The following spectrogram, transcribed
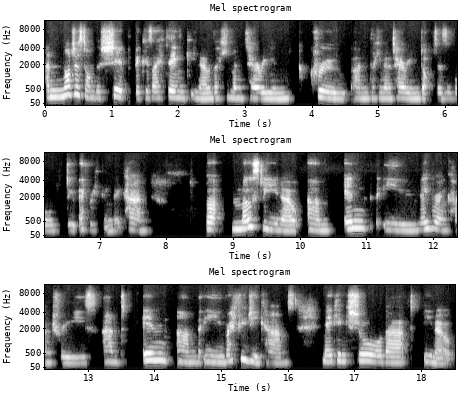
and not just on the ship because i think you know the humanitarian crew and the humanitarian doctors will do everything they can. But mostly you know um, in the eu neighboring countries and in um, the eu refugee camps making sure that you know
